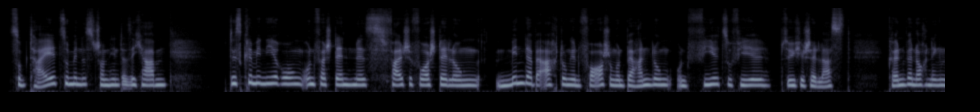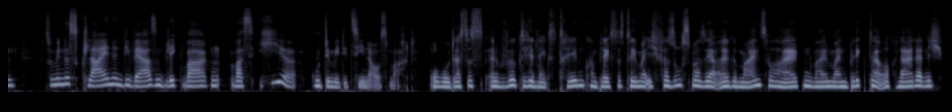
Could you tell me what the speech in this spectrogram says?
zum Teil zumindest schon hinter sich haben, Diskriminierung, Unverständnis, falsche Vorstellungen, Minderbeachtung in Forschung und Behandlung und viel zu viel psychische Last, können wir noch einen zumindest kleinen, diversen Blick wagen, was hier gute Medizin ausmacht. Oh, das ist wirklich ein extrem komplexes Thema. Ich versuche es mal sehr allgemein zu halten, weil mein Blick da auch leider nicht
